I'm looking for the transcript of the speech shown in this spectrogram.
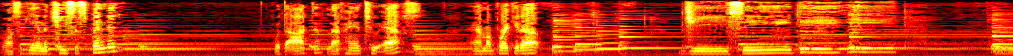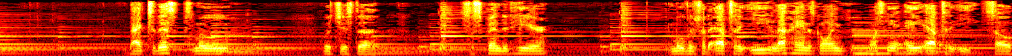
once again, the G suspended with the octave. Left hand, two Fs. And I'm going to break it up. G, C, D, E. Back to this smooth, which is the suspended here. Moving from the F to the E. Left hand is going once again A, F to the E. So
